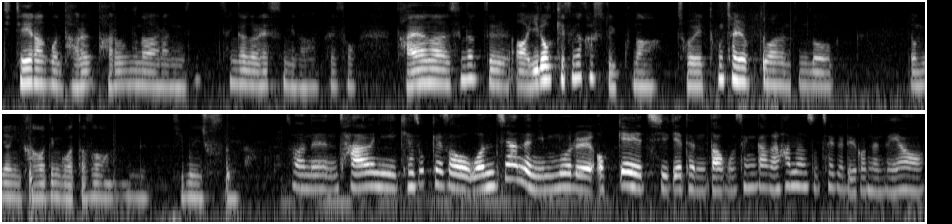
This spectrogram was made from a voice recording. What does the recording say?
디테일한 건 다르, 다르구나라는 생각을 했습니다. 그래서 다양한 생각들, 아, 이렇게 생각할 수도 있구나. 저의 통찰력 또한 좀 더 역량이 강화된 것 같아서 기분이 좋습니다. 저는 자은이 계속해서 원치 않는 임무를 어깨에 지게 된다고 생각을 하면서 책을 읽었는데요.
